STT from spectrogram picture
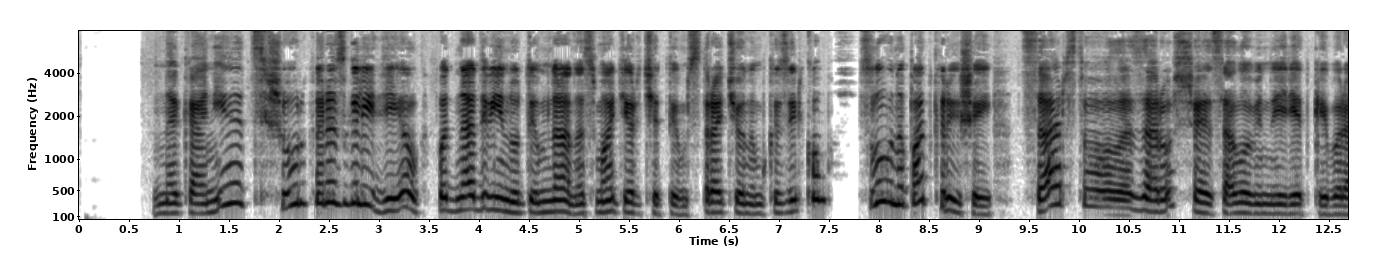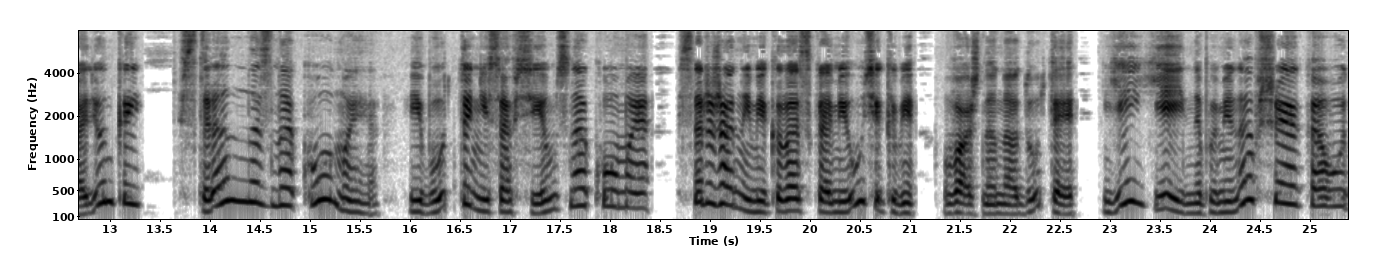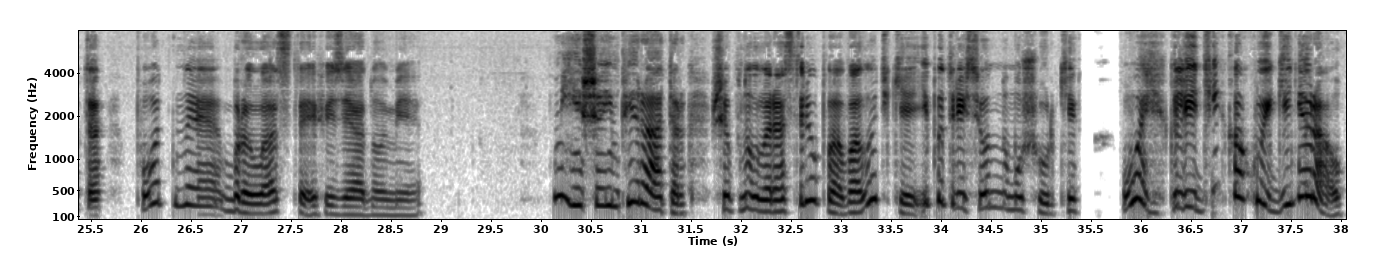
Наконец Шурка разглядел под надвинутым на нос матерчатым строченным козырьком, словно под крышей, царствовала заросшая соломенной редкой бороденкой, странно знакомая и будто не совсем знакомая, с ржаными колосками-усиками, важно надутая, ей-ей напоминавшая кого-то потная брыластая физиономия. «Миша, император!» — шепнула Растрепа Володьке и потрясенному Шурке. «Ой, гляди, какой генерал!»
